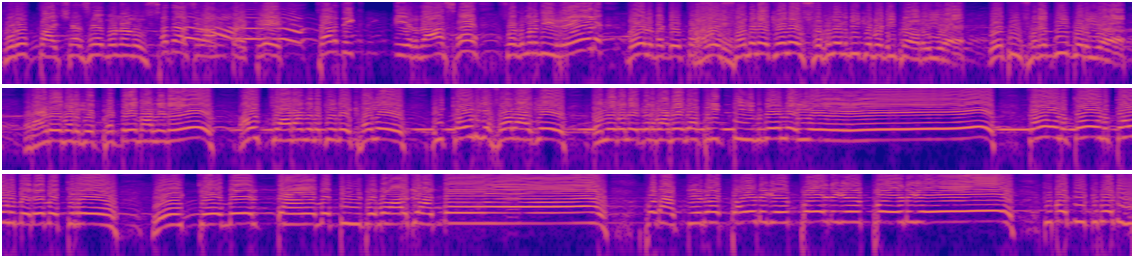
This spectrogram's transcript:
ਗੁਰੂ ਪਾਤਸ਼ਾਹ ਸਾਹਿਬ ਉਹਨਾਂ ਨੂੰ ਸਦਾ ਸਲਾਮਤ ਰੱਖੇ। ਚੜ੍ਹਦੀ ਦੀ ਅਰਦਾਸ ਹੈ। ਸੁਖਮਨ ਦੀ ਰੇਡ ਬੋਲ ਵੱਡੀ ਆਹ ਪਰ ਸਾਹਮਣੇ ਕਹਿੰਦੇ, ਸੁਖਮਨ ਦੀ ਕਬੱਡੀ ਪੈ ਰਹੀ ਹੈ। ਗੋਪੀ ਫਰੰਦੀ ਪਈ ਆ। ਰਾਣੇ ਵਰਗੇ ਫੱਟੇ ਵਾਲੇ ਨੇ ਆਹ ਚਾਰਾਂ ਮਿੰਟ ਦੇਖਾਂਗੇ ਵੀ ਕੌਣ ਜਫਾ ਲਾ ਕੇ ਉਹਨਾਂ ਬੱਲੇ ਕਰਵਾਵੇਗਾ, ਆਪਣੀ ਟੀਮ ਦੇ ਲਈ ਕੌਣ ਕੌਣ ਮੇਰੇ ਮਿੱਤਰੋ? ਇੱਕ ਮੇ ਟਾਈਮ ਦੀ ਜਾਂਦਾ। ਪੜਾਕੇ ਦਾ ਪੈਣਗੇ ਪੈਣਗੇ ਪੈਣਗੇ। ਕਬੱਡੀ ਕਬੱਡੀ।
